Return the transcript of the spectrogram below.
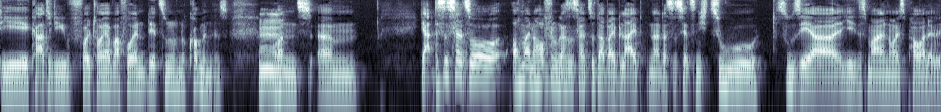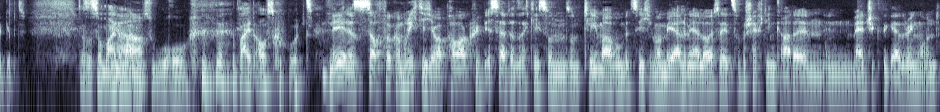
die Karte, die voll teuer war, vorher jetzt nur noch eine Common ist. Mhm. Und ähm, ja, das ist halt so auch meine Hoffnung, dass es halt so dabei bleibt, ne? dass es jetzt nicht zu, zu sehr jedes Mal ein neues Power-Level gibt. Das ist so meine Ja. Meinung zu Uro. Weit ausgeholt. Nee, das ist auch vollkommen richtig, aber Power Creep ist ja tatsächlich so ein, so ein Thema, womit sich immer mehr, mehr Leute jetzt so beschäftigen, gerade in, in Magic the Gathering. Und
